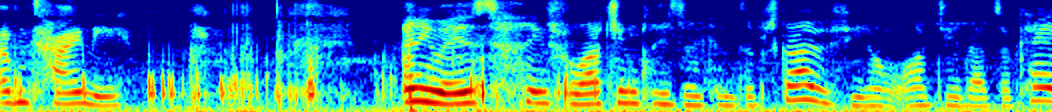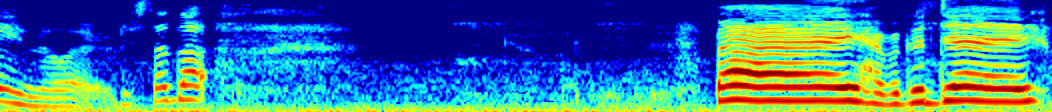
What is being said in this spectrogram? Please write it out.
I'm tiny. Anyways, thanks for watching. Please like and subscribe. If you don't want to, that's okay. You know, I already said that. Bye. Have a good day.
